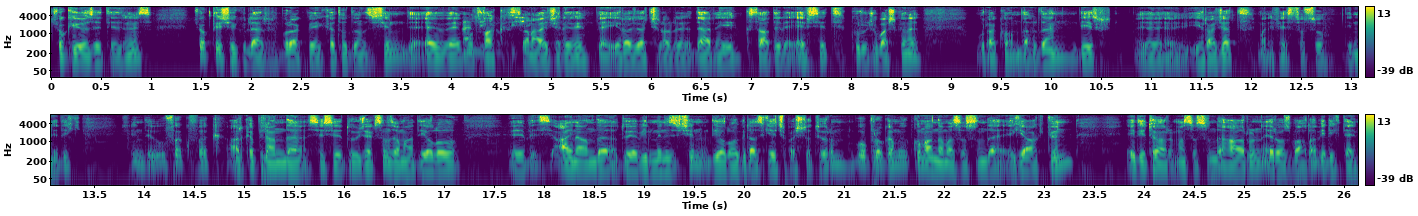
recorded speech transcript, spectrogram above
Çok iyi özetlediniz. Çok teşekkürler Burak Bey katıldığınız için. Ev ve de Mutfak Sanayicileri ve İhracatçıları Derneği kısa adıyla EFSİT kurucu başkanı Burak Ondar'dan bir e, ihracat manifestosu dinledik. Şimdi ufak ufak arka planda sesi duyacaksınız ama diyaloğu e, aynı anda duyabilmeniz için diyaloğu biraz geç başlatıyorum. Bu programı kumanda masasında Ege Akgün, editör masasında Harun Erozbağ'la birlikte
